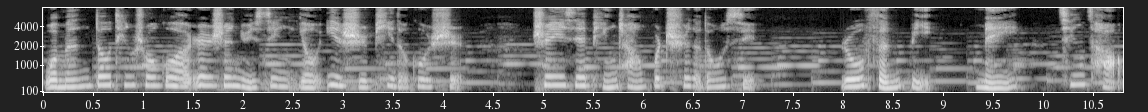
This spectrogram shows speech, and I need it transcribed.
我们都听说过妊娠女性有异食癖的故事，吃一些平常不吃的东西，如粉笔、煤、青草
